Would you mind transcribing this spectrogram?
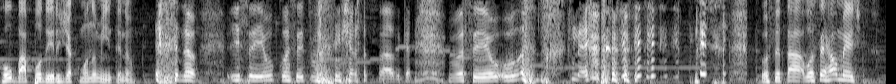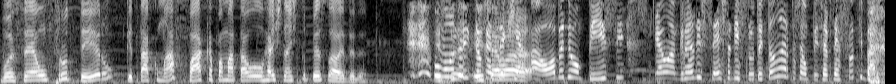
roubar poderes de Akuma no Mi, entendeu? Não, isso aí é um conceito engraçado, cara. Você, o. né? você, você tá. Você realmente. Você é um fruteiro que tá com uma faca para matar o restante do pessoal, entendeu? O isso, mundo então quer é dizer uma... que a obra de One Piece é uma grande cesta de fruta. Então não era pra ser One Piece, era pra ser fruta e baixa.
